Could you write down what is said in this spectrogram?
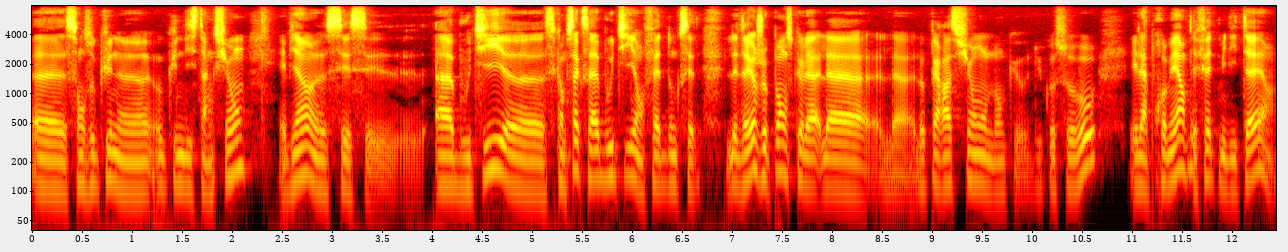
sans aucune aucune distinction. Eh bien, c'est a abouti. c'est comme ça que ça aboutit en fait. Donc c'est d'ailleurs je pense que l'opération la, la, donc du Kosovo est la première défaite militaire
